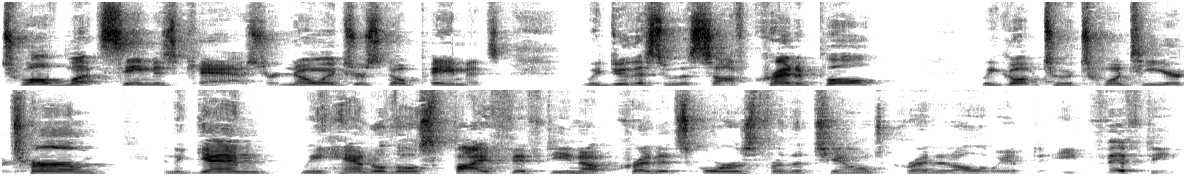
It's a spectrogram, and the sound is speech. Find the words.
12 months, same as cash or no interest, no payments. We do this with a soft credit pull. We go up to a 20 year term. And again, we handle those 550 and up credit scores for the challenge credit all the way up to 850.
